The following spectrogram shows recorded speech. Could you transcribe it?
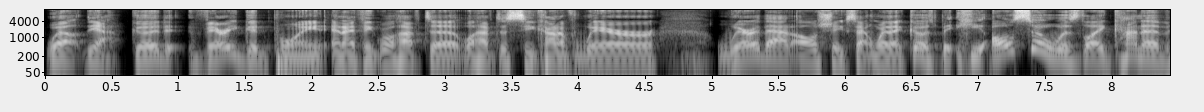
Well, yeah, good, very good point. And I think we'll have to we'll have to see kind of where where that all shakes out and where that goes. But he also was like kind of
